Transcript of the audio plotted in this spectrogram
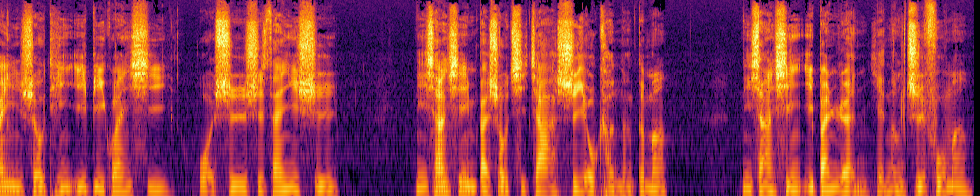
欢迎收听一币关系，我是十三医师。你相信白手起家是有可能的吗？你相信一般人也能致富吗？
